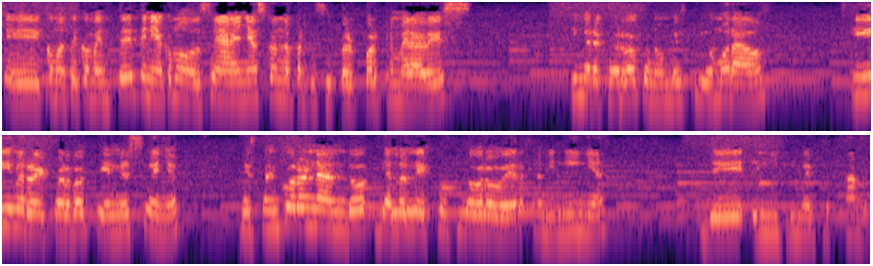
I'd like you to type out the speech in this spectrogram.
eh, como te comenté, tenía como 12 años cuando participé por primera vez y me recuerdo con un vestido morado y me recuerdo que en el sueño me están coronando y a lo lejos logro ver a mi niña de, mi primer certamen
